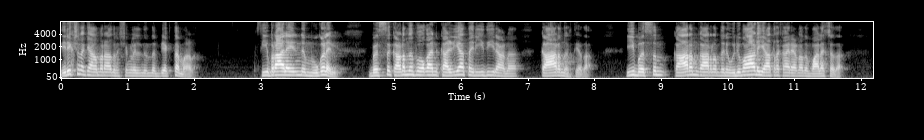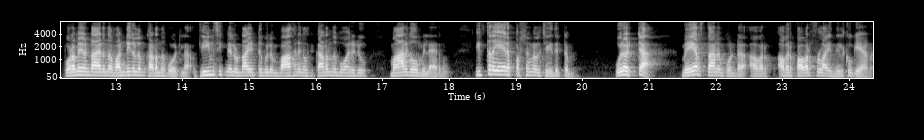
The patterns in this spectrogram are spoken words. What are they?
നിരീക്ഷണ ക്യാമറ ദൃശ്യങ്ങളിൽ നിന്ന് വ്യക്തമാണ്. സീബ്ര ലൈനിന് മുകളിൽ ബസ് കടന്നു പോകാൻ കഴിയാത്ത രീതിയിലാണ് കാർ നിർത്തിയത്. ഈ ബസ്സും കാറും കാരണം തന്നെ ഒരുപാട് യാത്രക്കാരെയാണ് അത് വലച്ചത്. പുറമേ ഉണ്ടായിരുന്ന വണ്ടികളും കടന്നു പോയിട്ടില്ല. ഗ്രീൻ സിഗ്നൽ ഉണ്ടായിട്ട് പോലും വാഹനങ്ങൾക്ക് കടന്നു പോകാനൊരു മാർഗവുമില്ലായിരുന്നു. ഇത്രയേറെ പ്രശ്നങ്ങൾ ചെയ്തിട്ടും ഒരൊറ്റ മേയർ സ്ഥാനം കൊണ്ട് അവർ അവർ പവർഫുള്ളായി നിൽക്കുകയാണ്.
